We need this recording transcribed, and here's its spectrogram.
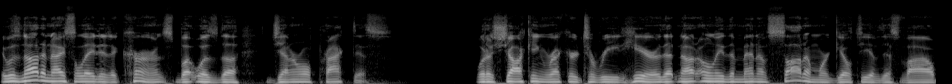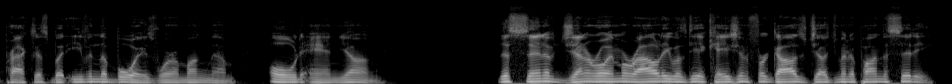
It was not an isolated occurrence, but was the general practice. What a shocking record to read here that not only the men of Sodom were guilty of this vile practice, but even the boys were among them, old and young. This sin of general immorality was the occasion for God's judgment upon the city.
